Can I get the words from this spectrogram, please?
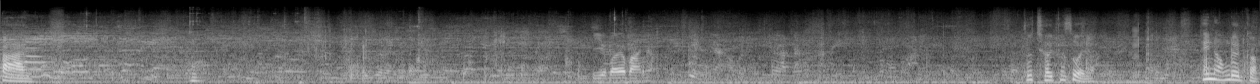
ไป ตีบายบายเนี่ยชุดเชิ้ตก็สวยอะให้น้องเดินก่อน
